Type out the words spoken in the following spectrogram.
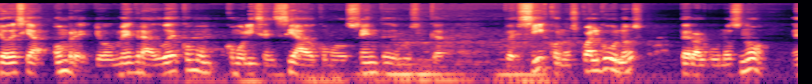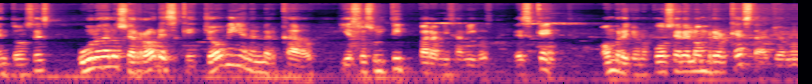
yo decía, hombre, yo me gradué como, como licenciado, como docente de música, pues sí, conozco algunos, pero algunos no. Entonces, uno de los errores que yo vi en el mercado, y eso es un tip para mis amigos, es que, hombre, yo no puedo ser el hombre orquesta, yo no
